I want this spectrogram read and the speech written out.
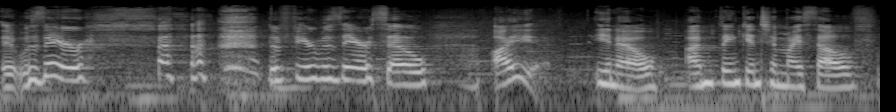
it was there the fear was there so i you know i'm thinking to myself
